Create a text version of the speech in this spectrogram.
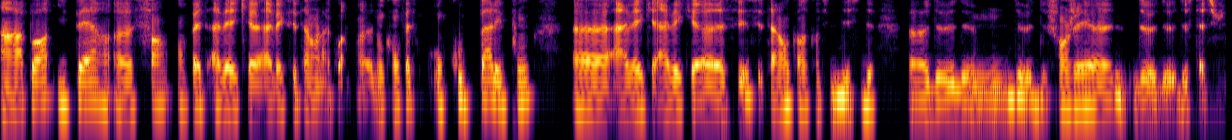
un rapport hyper euh, sain en fait avec euh, avec ces talents là quoi. Euh, donc en fait on coupe pas les ponts avec avec ces, ces, talents quand, quand ils décident de, de, de, de changer de, de statut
